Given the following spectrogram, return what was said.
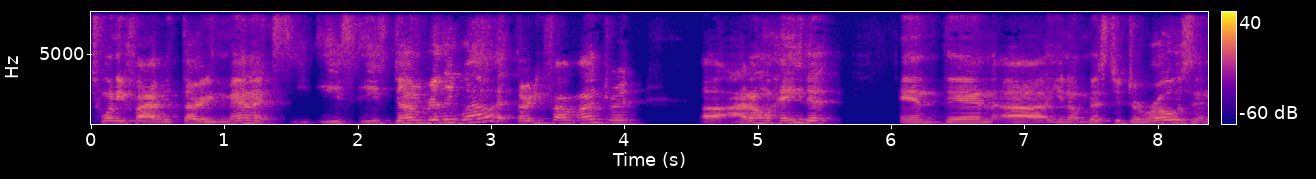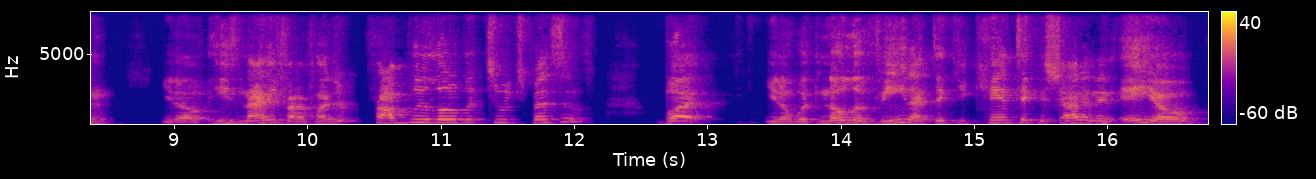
25 to 30 minutes. He's he's done really well at 3,500. Uh, I don't hate it. And then uh, you know, Mr. DeRozan, you know, he's 9,500, probably a little bit too expensive, but you know, with no LaVine, I think you can take a shot. at an Ayo,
